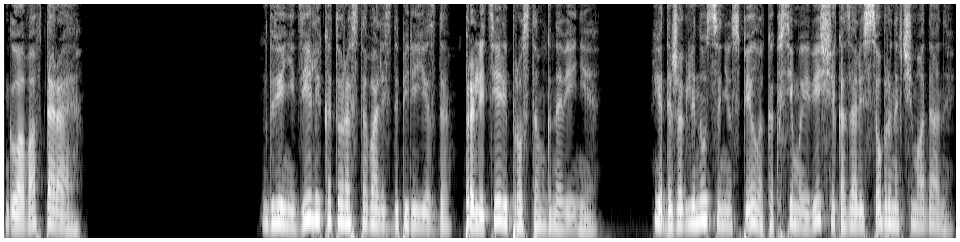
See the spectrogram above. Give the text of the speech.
Глава вторая. Две недели, которые оставались до переезда, пролетели просто мгновение. Я даже оглянуться не успела, как все мои вещи оказались собраны в чемоданы.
